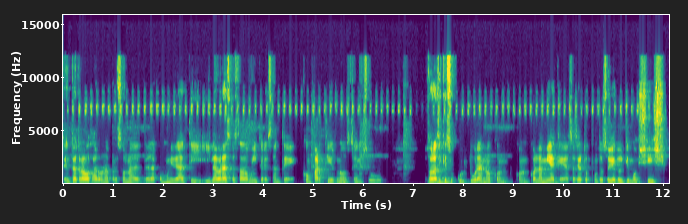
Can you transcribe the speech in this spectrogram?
entré a trabajar una persona de, la comunidad y, la verdad es que ha estado muy interesante compartirnos en su, pues ahora sí que su cultura, ¿no? Con, con, con la mía, que hasta cierto punto soy el último shish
